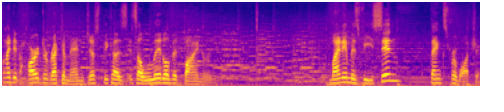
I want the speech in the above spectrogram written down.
find it hard to recommend just because it's a little bit binary. My name is V Sin. Thanks for watching.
